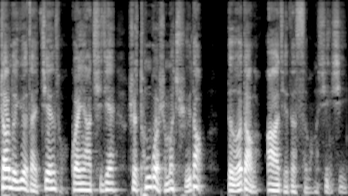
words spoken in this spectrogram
张德月在监所关押期间是通过什么渠道得到了阿杰的死亡信息？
